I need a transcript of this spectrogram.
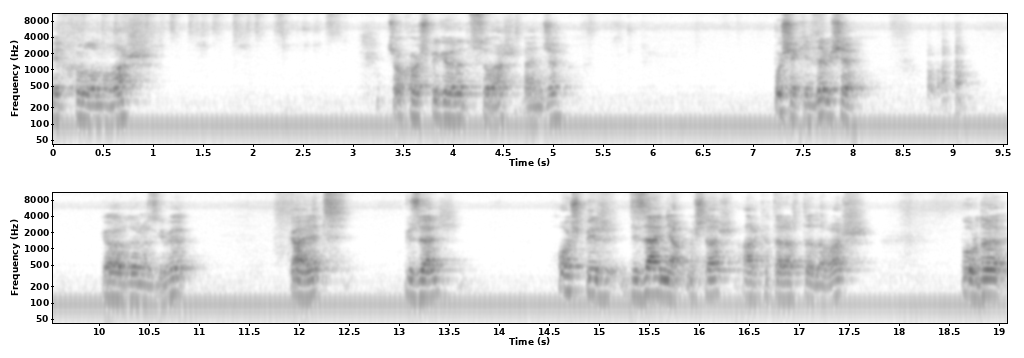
bir kurulumu var. Çok hoş bir görüntüsü var bence. Bu şekilde bir şey. Gördüğünüz gibi gayet güzel, hoş bir dizayn yapmışlar. Arka tarafta da var. Burada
